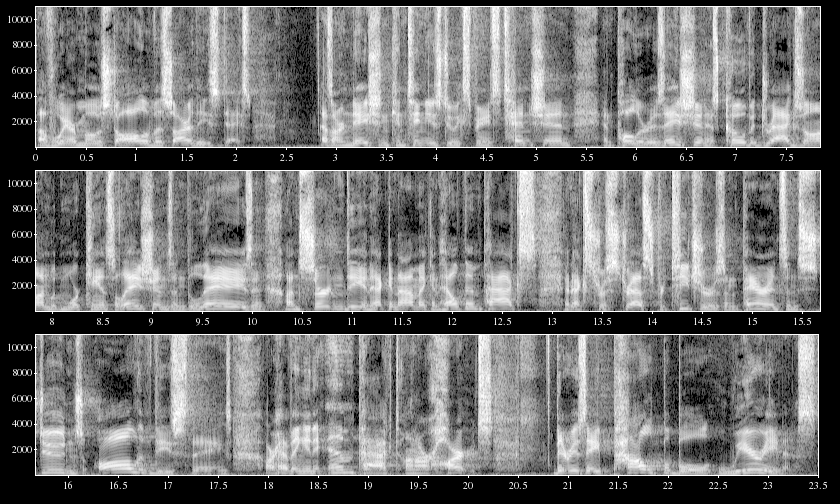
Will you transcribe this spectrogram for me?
of where most all of us are these days. As our nation continues to experience tension and polarization, as COVID drags on with more cancellations and delays and uncertainty and economic and health impacts and extra stress for teachers and parents and students, all of these things are having an impact on our hearts. There is a palpable weariness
